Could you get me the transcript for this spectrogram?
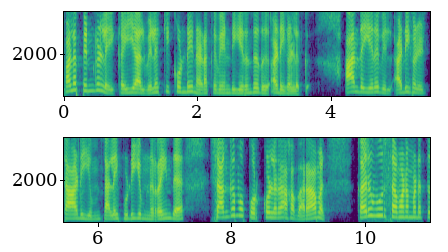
பல பெண்களை கையால் விலக்கிக் கொண்டே நடக்க வேண்டியிருந்தது அடிகளுக்கு. அந்த இரவில் அடிகள் தாடியும் தலைபுடியும் நிறைந்த சங்கம பொற்கொள்ளராக வராமல் கருவூர் சமணமடத்து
